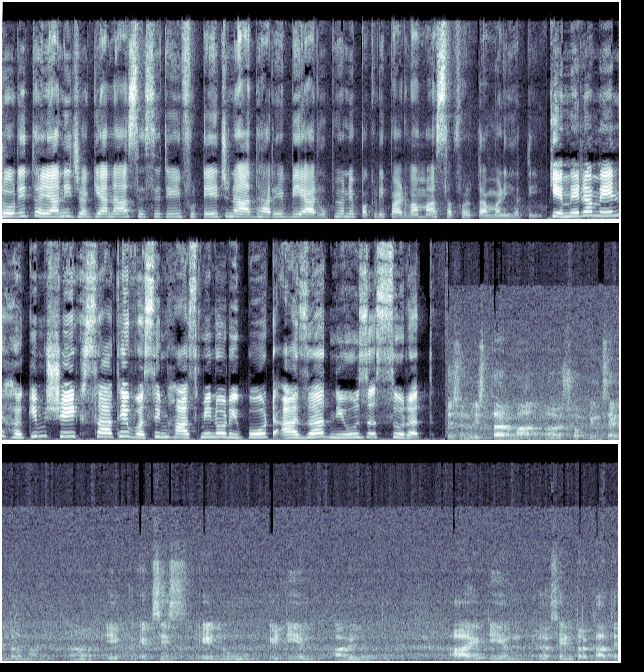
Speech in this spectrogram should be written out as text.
ચોરી થયાની જગ્યાના સીસીટીવી ફૂટેજના આધારે બે આરોપીઓને પકડી પાડવામાં સફળતા મળી હતી. કેમેરામેન હકીમ શેખ સાથે વસીમ હાસમીનો report Azad news Surat. Station વિસ્તારમાં શોપિંગ સેન્ટરમાં એક એક્સિસ એનું એટીએમ આવેલું હતું. આ એટીએમ સેન્ટર ખાતે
